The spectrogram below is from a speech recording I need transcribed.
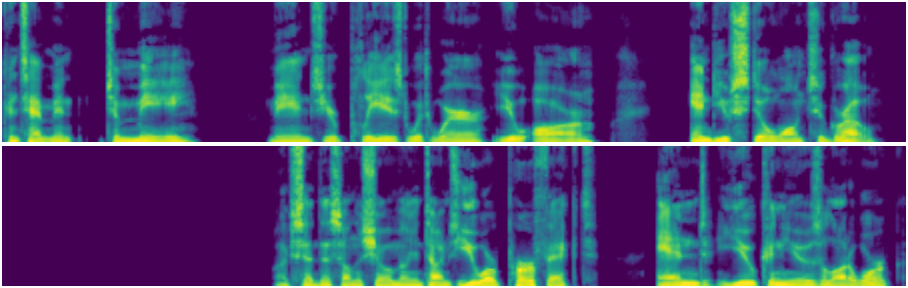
Contentment to me means you're pleased with where you are and you still want to grow. I've said this on the show a million times. You are perfect and you can use a lot of work.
